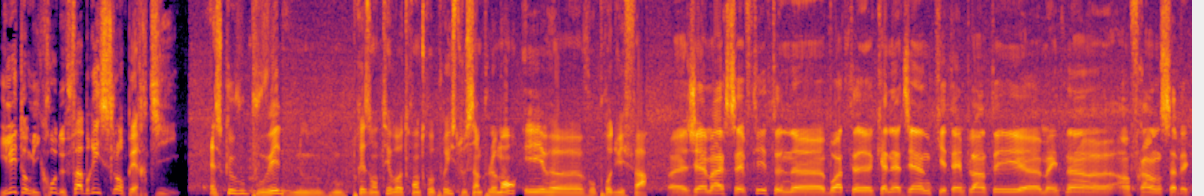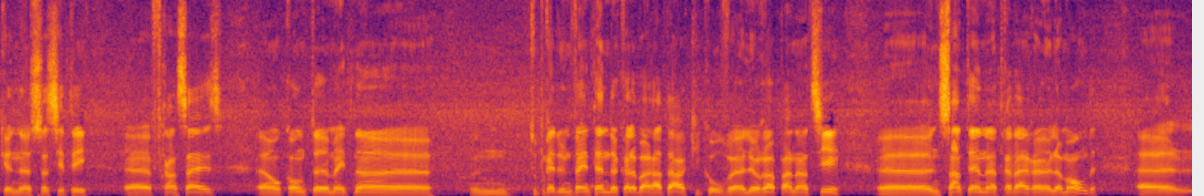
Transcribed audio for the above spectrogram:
Il est au micro de Fabrice Lamperti. Est-ce que vous pouvez nous, présenter votre entreprise tout simplement et euh, vos produits phares? GMR Safety est une euh, boîte euh, canadienne qui est implantée maintenant en France avec une société française. on compte maintenant tout près d'une vingtaine de collaborateurs qui couvrent l'Europe en entier, une centaine à travers le monde. Euh,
